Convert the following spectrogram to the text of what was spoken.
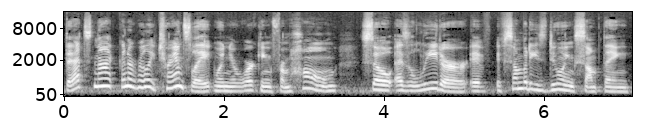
That's not going to really translate when you're working from home. So, as a leader, if, if somebody's doing something,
